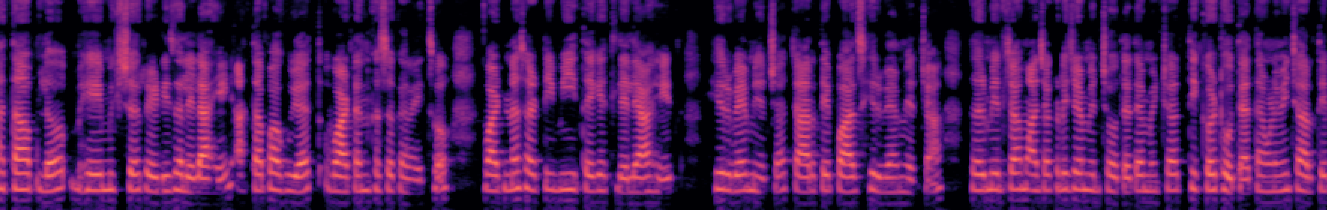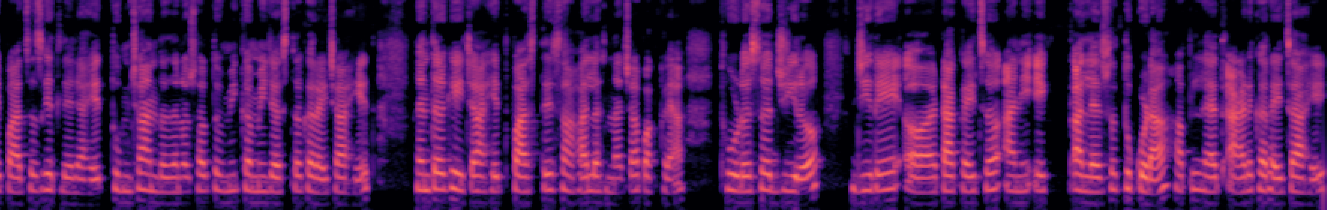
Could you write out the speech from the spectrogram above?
आता आपलं हे मिक्सचर रेडी झालेलं आहे. आता पाहूयात वाटण कसं करायचं. वाटण्यासाठी मी इथे घेतलेल्या आहेत हिरव्या मिरच्या चार ते पाच हिरव्या मिरच्या. तर मिरच्या माझ्याकडे ज्या मिरच्या होत्या त्या मिरच्या तिखट होत्या. त्यामुळे मी चार ते पाचच घेतलेल्या आहेत. तुमच्या अंदाजानुसार तुम्ही कमी जास्त करायच्या आहेत. नंतर घ्यायच्या आहेत पाच ते सहा लसणाच्या पाकळ्या. थोडंसं जिरं जिरे टाकायचं आणि एक आल्याचा तुकडा आपल्याला यात ॲड करायचा आहे.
